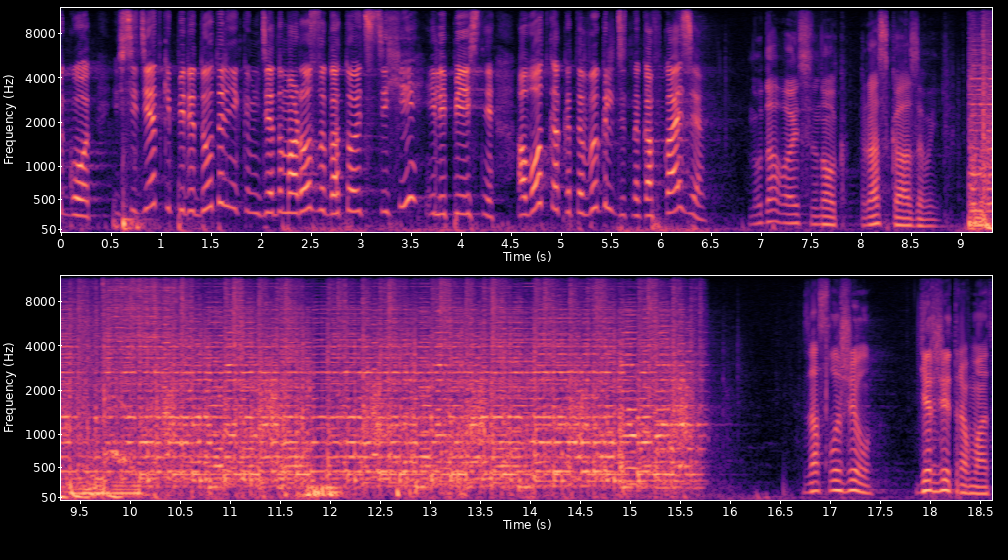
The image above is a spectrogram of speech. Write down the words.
Новый год, и все детки перед утренником Деду Морозу готовят стихи или песни. А вот как это выглядит на Кавказе. Ну давай, сынок, рассказывай. Заслужил. Держи травмат.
